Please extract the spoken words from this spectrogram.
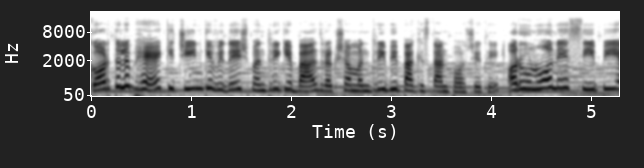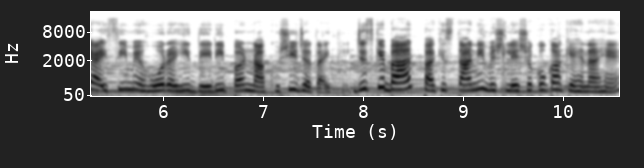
गौरतलब है कि चीन के विदेश मंत्री के बाद रक्षा मंत्री भी पाकिस्तान पहुँचे थे और उन्होंने सीपीआईसी में हो रही देरी पर नाखुशी जताई थी, जिसके बाद पाकिस्तानी विश्लेषकों का कहना है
